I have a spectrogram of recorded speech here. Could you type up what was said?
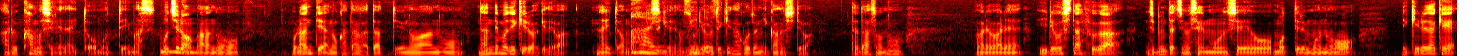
あるかもしれないと思っています。もちろんあのボランティアの方々っていうのはあの何でもできるわけではないとは思うんですけれども、はい、医療的なことに関しては。ただその我々医療スタッフが自分たちの専門性を持ってるものをできるだけ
